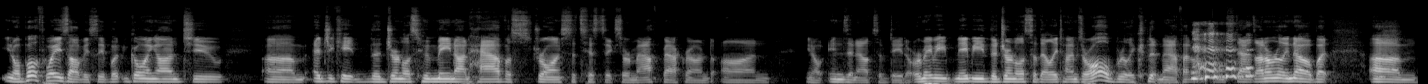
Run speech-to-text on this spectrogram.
you know both ways obviously but going on to um, educate the journalists who may not have a strong statistics or math background on you know ins and outs of data or maybe maybe the journalists at the la times are all really good at math i don't stats i don't really know but um,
